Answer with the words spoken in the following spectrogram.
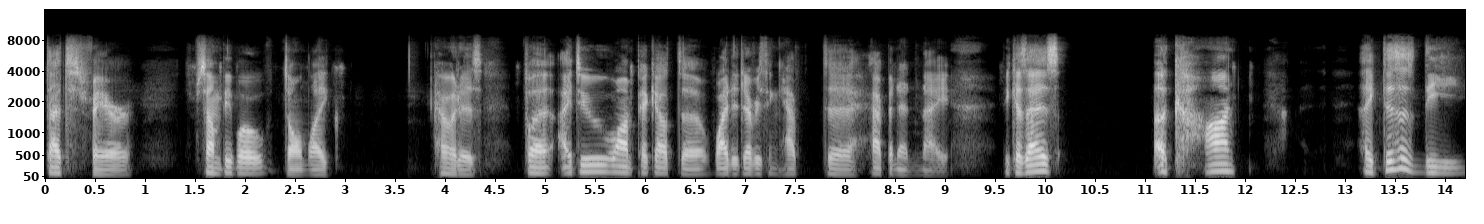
That's fair. Some people don't like how it is, but I do want to pick out the why did everything have to happen at night? Because as a con, like this is the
